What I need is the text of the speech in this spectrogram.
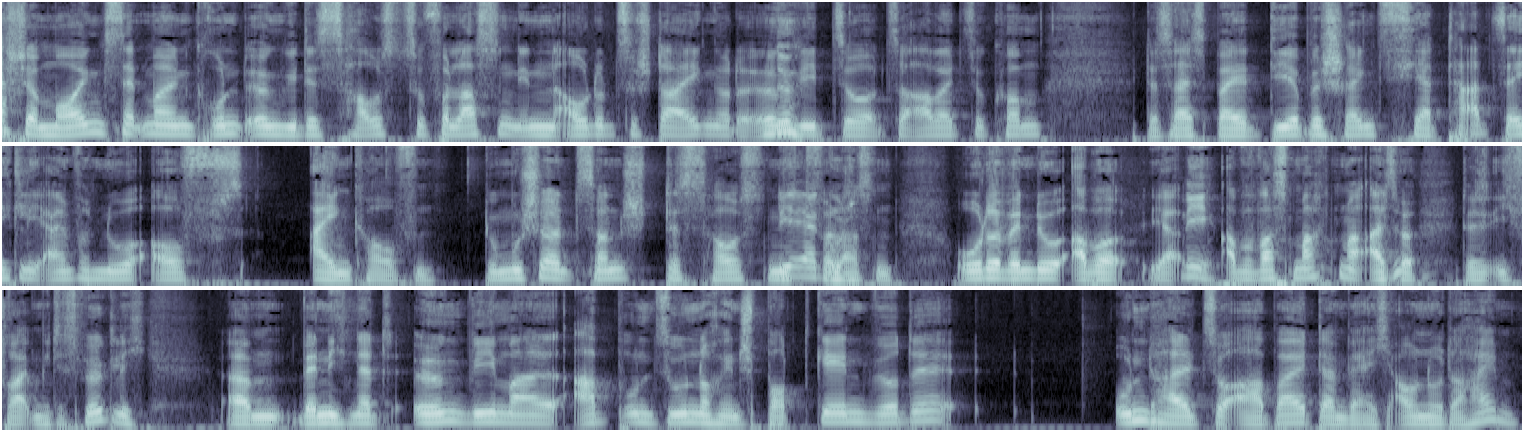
hast ja morgens nicht mal einen Grund, irgendwie das Haus zu verlassen, in ein Auto zu steigen oder irgendwie zur, zur Arbeit zu kommen. Das heißt, bei dir beschränkt sich ja tatsächlich einfach nur aufs Einkaufen. Du musst ja sonst das Haus nicht Ja, gut. verlassen. Oder wenn du, aber ja, Nee. aber was macht man? Also, das, ich frage mich das wirklich. Ähm, wenn ich nicht irgendwie mal ab und zu noch in Sport gehen würde und halt zur Arbeit, dann wäre ich auch nur daheim.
